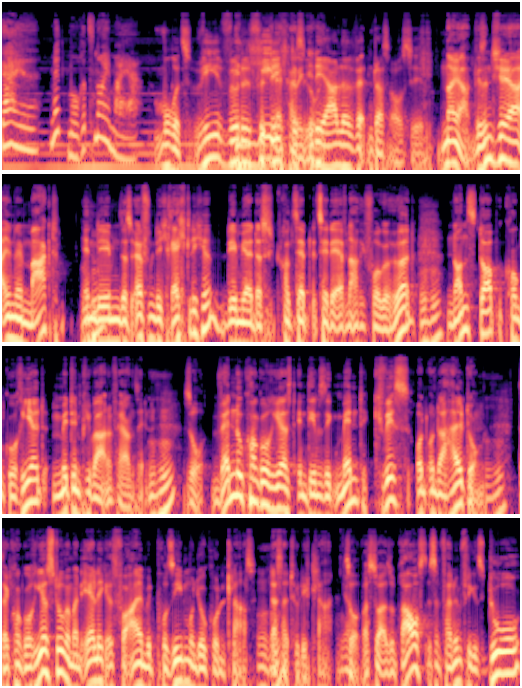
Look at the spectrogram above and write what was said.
geil mit Moritz Neumeier. Moritz, wie würde In für dich das Kategorie. ideale Wetten, das aussehen? Naja, wir sind hier ja in dem Markt in dem das öffentlich-rechtliche, dem ja das Konzept ZDF nach wie vor gehört, nonstop konkurriert mit dem privaten Fernsehen. So, wenn du konkurrierst in dem Segment Quiz und Unterhaltung, dann konkurrierst du, wenn man ehrlich ist, vor allem mit ProSieben und Joko und Klaas. Das ist natürlich klar. So, was du also brauchst, ist ein vernünftiges Duo,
